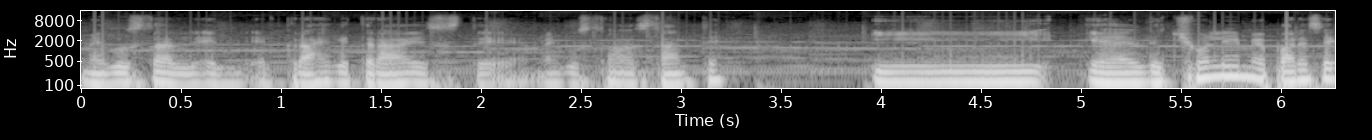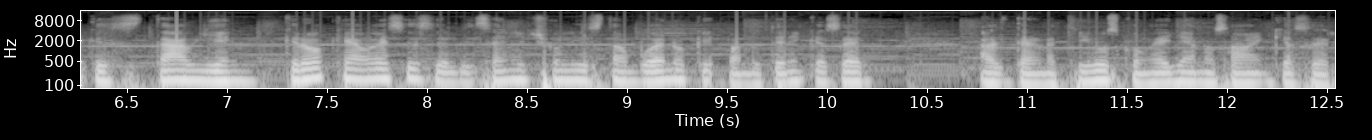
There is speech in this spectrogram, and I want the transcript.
Me gusta el, el, traje que trae, este, me gusta bastante. Y el de Chun-Li me parece que está bien. Creo que a veces el diseño de Chun-Li es tan bueno que cuando tienen que hacer alternativos con ella no saben qué hacer.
